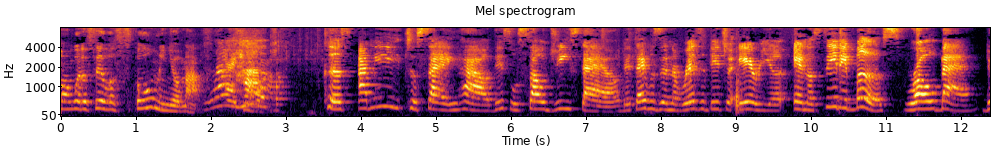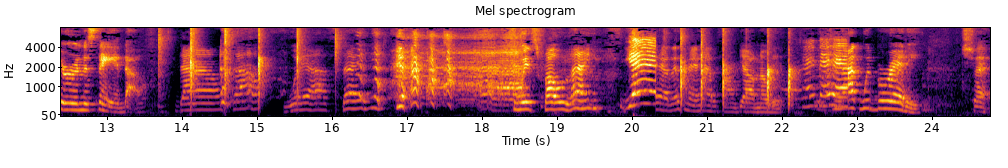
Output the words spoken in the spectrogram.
born with a silver spoon in your mouth. Right, you How? look- Cause I need to say how this was so G style that they was in a residential area and a city bus rolled by during the standoff. Down south where I stay. Switch four lanes. Yeah. Yeah, that's Mad Hatter song. Y'all know that. Hey man. Not with Baretti. Child.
